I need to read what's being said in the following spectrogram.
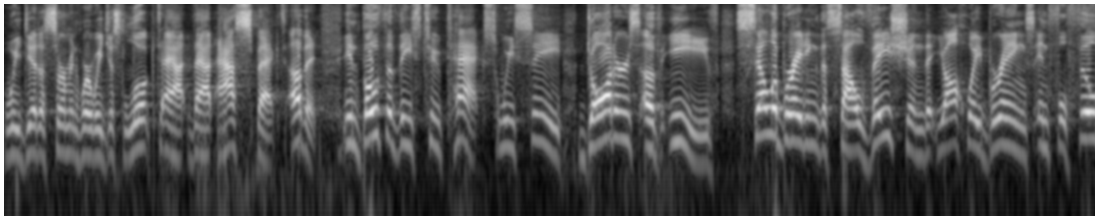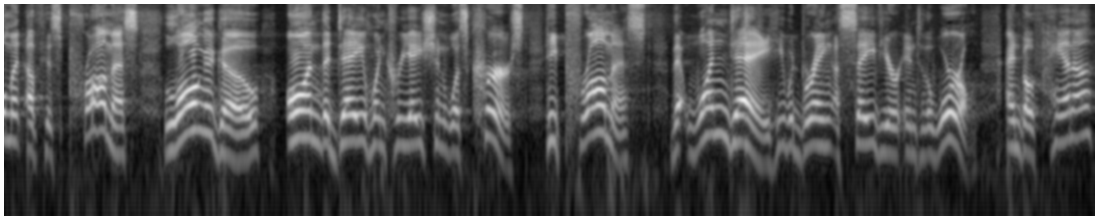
we did a sermon where we just looked at that aspect of it. In both of these two texts, we see daughters of Eve celebrating the salvation that Yahweh brings in fulfillment of His promise long ago on the day when creation was cursed. He promised that one day he would bring a Savior into the world. And both Hannah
